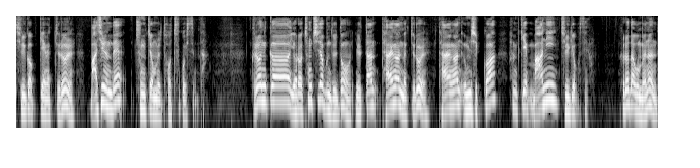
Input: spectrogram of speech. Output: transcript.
즐겁게 맥주를 마시는데 중점을 더 두고 있습니다. 그러니까 여러 청취자분들도 일단 다양한 맥주를 다양한 음식과 함께 많이 즐겨보세요. 그러다 보면은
